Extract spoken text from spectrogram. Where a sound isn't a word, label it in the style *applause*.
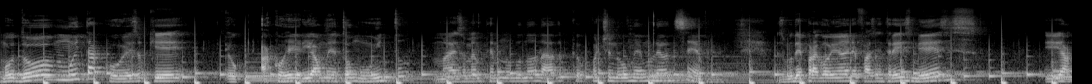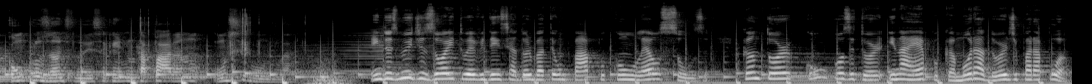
Mudou muita coisa, porque eu, a correria aumentou muito, mas ao mesmo tempo não mudou nada, porque eu continuo o mesmo Léo de sempre. Mas mudei para Goiânia fazem três meses e a conclusão de tudo isso é que a gente não tá parando um segundo lá. Em 2018, o evidenciador bateu um papo com Léo Souza, cantor, compositor e, na época, morador de Parapuã.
